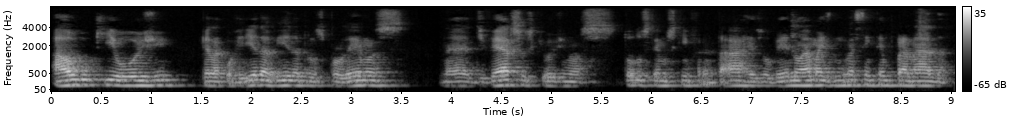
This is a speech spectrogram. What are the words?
algo que hoje, pela correria da vida, pelos problemas né, diversos que hoje nós todos temos que enfrentar, resolver, não é mais, não é sem tempo para nada.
